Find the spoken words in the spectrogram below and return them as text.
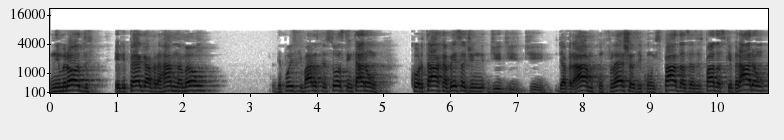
Nimrod, ele pega Abraham na mão, depois que várias pessoas tentaram cortar a cabeça de, de, de, de, Abraham com flechas e com espadas, as espadas quebraram.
